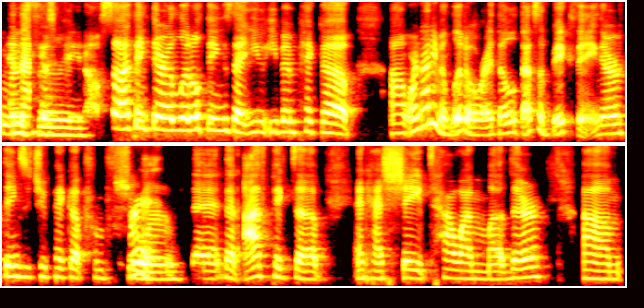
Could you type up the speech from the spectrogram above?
and that has paid off. So I think there are little things that you even pick up, uh, or not even little, right? Though that's a big thing. There are things that you pick up from friends Sure. that that I've picked up and has shaped how I mother. Um,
